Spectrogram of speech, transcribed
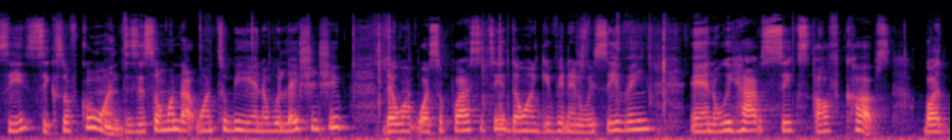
See, six of coins. This is someone that want to be in a relationship. They want reciprocity. They want giving and receiving. And we have six of cups. But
